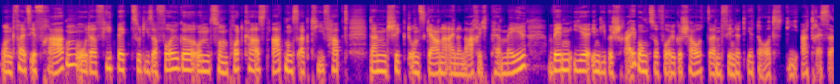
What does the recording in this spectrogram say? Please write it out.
Und falls ihr Fragen oder Feedback zu dieser Folge und zum Podcast Atmungsaktiv habt, dann schickt uns gerne eine Nachricht per Mail. Wenn ihr in die Beschreibung zur Folge schaut, dann findet ihr dort die Adresse.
